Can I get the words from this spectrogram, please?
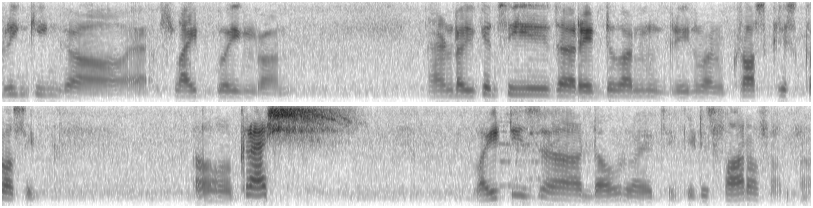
blinking uh, flight going on. And uh, you can see the red one, green one, cross crisscrossing. Oh, crash. White is uh, down, I think. It is far off up. uh.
